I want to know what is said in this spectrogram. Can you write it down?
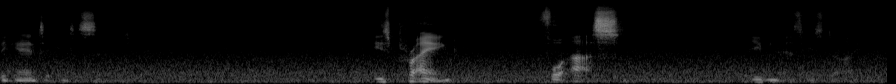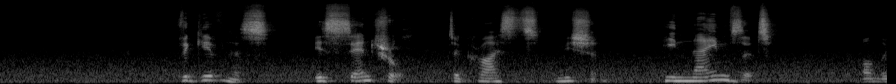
began to intercede. He's praying for us, even as he's dying. Forgiveness is central to Christ's mission. He names it on the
